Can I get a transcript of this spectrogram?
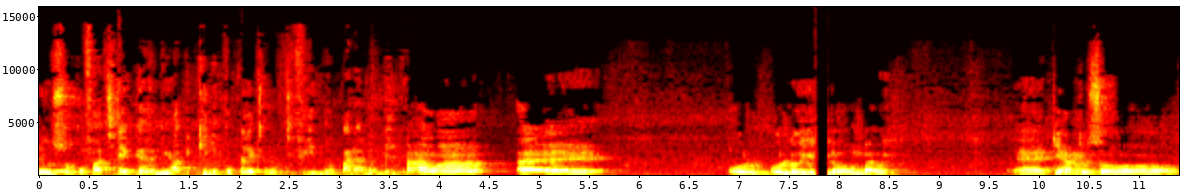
ló ń ṣokùnfà tí ẹ̀ gan-an ni? Àbí kí ni kókòlẹ̀ tí mo ti fi lọ padà lọ lẹ́yìn. àwọn olóyè lọ́wọ́ ń bá wí. Kí a tó sọ̀rọ̀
